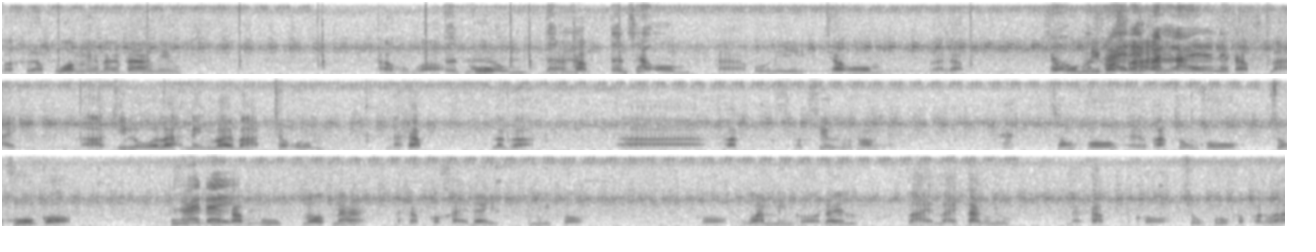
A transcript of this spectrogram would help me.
มะเขือพวงอย่างต่างๆนี่อ่าผมก็ต้นปพะลูกลุงต้นนะครับต้นชะอมอ่าพวกนี้ชะอมนะครับชะอมนี่ก็ขายได้วันหลายแล้วเนี่ยนะครับหลายอ่ากิโลละ100บาทชะอมนะครับ แล้วก็อ่าพักพักเซียวตรงห้องเนี่ยชงโคเออพักชงโคชงโคก็ปลูกขายได้นะครับปลูกรอบนานะครับ ก็ขายได้อันนี้ก็ก็วันหนึ่งก็ได้ หลายหลายตั้งค์อยู่นะครับ ขอชงโคกับพักละ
